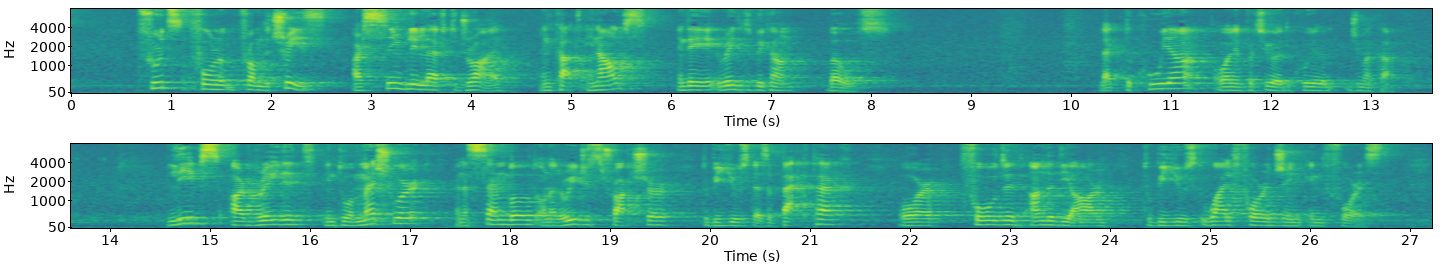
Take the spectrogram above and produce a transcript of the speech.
Fruits fallen from the trees are simply left to dry and cut in halves, and they are ready to become bowls. Like the cuya, or in particular the cuya de. Leaves are braided into a meshwork and assembled on a rigid structure to be used as a backpack or folded under the arm to be used while foraging in the forest.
